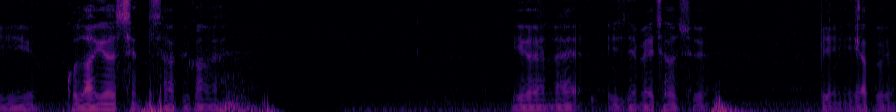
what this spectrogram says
İyi. Kolay gelsin Sabri abi. Yayını izlemeye çalışıyorum. Beğeni yapıyorum.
